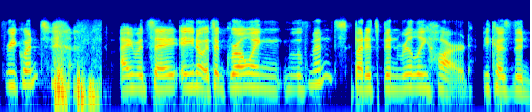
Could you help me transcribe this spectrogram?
frequent. I would say, you know, it's a growing movement, but it's been really hard because the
